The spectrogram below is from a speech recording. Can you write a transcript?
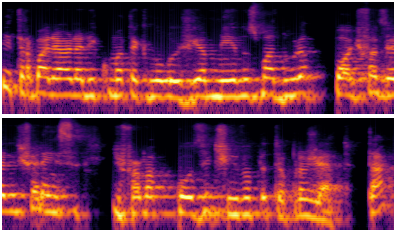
e trabalhar ali com uma tecnologia menos madura pode fazer a diferença de forma positiva para o teu projeto, tá?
